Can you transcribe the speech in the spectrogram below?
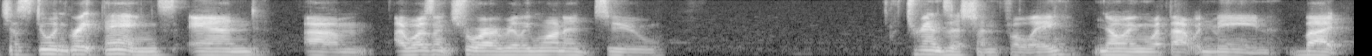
just doing great things. And um, I wasn't sure I really wanted to transition fully, knowing what that would mean. But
